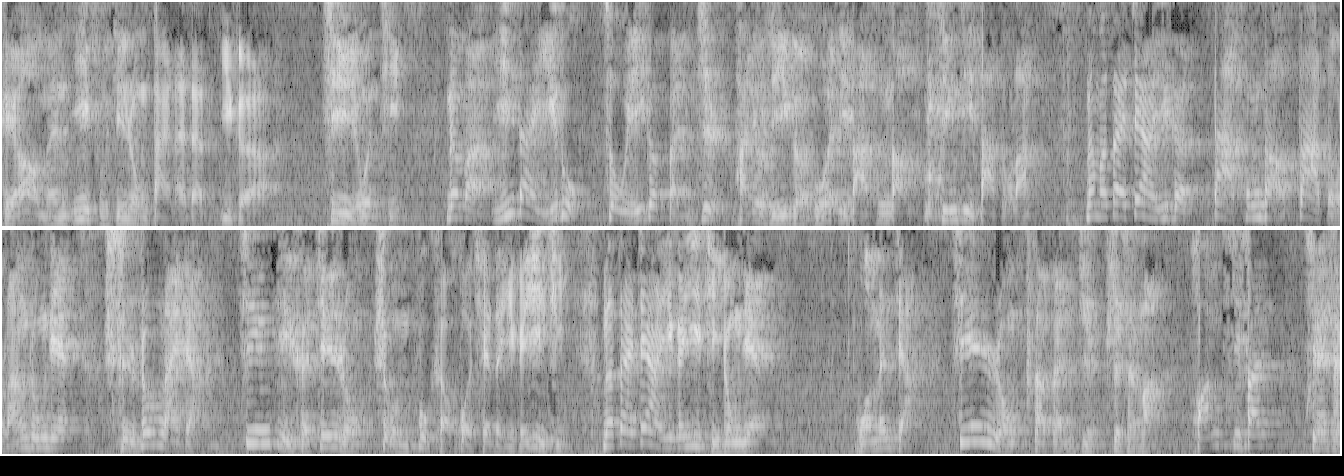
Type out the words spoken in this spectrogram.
给澳门艺术金融带来的一个机遇问题。那么“一带一路”作为一个本质，它就是一个国际大通道、经济大走廊。那么在这样一个大通道、大走廊中间，始终来讲，经济和金融是我们不可或缺的一个一体。那在这样一个一体中间，我们讲金融的本质是什么？黄奇帆先生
